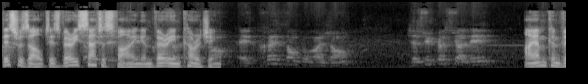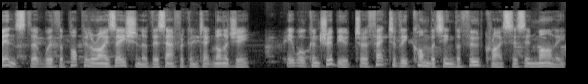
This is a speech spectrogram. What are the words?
This result is very satisfying and very encouraging. I am convinced that with the popularization of this African technology, It will contribute to effectively combating the food crisis in Mali.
